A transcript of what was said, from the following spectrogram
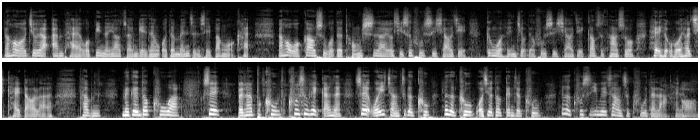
然后就要安排我病人要转给人，我的门诊谁帮我看。然后我告诉我的同事啊，尤其是护士小姐，跟我很久的护士小姐，告诉她说：“ 嘿，我要去开刀了。”他们每个人都哭啊，所以本来不哭，哭是会感染。所以我一讲这个哭，那个哭，我就都跟着哭。那个哭是因为这样子哭的啦。哦。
